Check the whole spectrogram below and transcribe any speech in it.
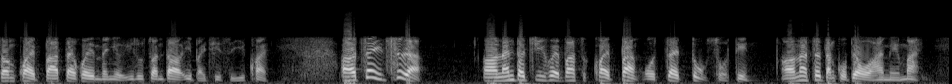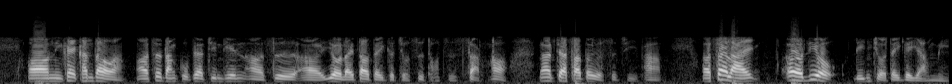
三块八带会员朋友一路赚到一百七十一块，啊，这一次啊，啊，难得机会八十块半，我再度锁定。啊，那这档股票我还没卖，啊，你可以看到啊，啊，这档股票今天啊是啊又来到的一个九字头之上哈，那价差都有十几趴，啊，再来二六零九的一个阳明。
